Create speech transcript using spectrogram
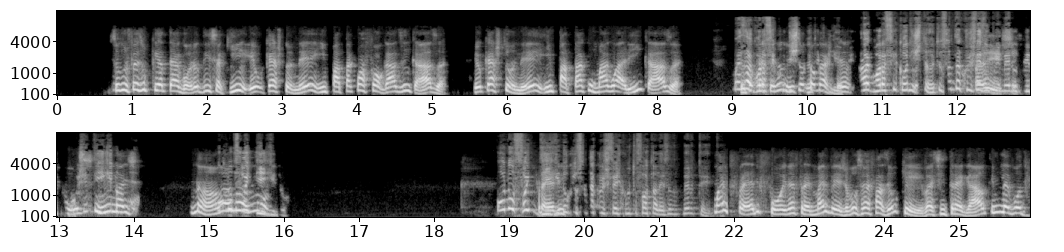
O Santa Cruz fez o que até agora? Eu disse aqui, eu questionei empatar com Afogados em casa. Eu questionei empatar com Maguari em casa. Mas agora ficou, isso, distante, agora ficou distante. O Santa Cruz fez é o primeiro tempo hoje. Sim, digno, mas. Não, Ou não, não foi não, digno? Ou não foi Fred... digno o que o Santa Cruz fez contra o Fortaleza no primeiro tempo? Mas Fred foi, né, Fred? Mas veja, você vai fazer o quê? Vai se entregar? O time levou. De...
